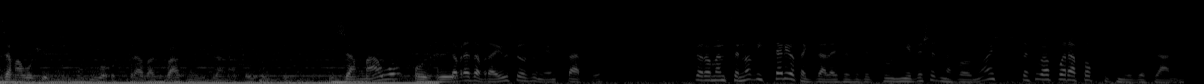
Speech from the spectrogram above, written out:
Za mało się w niej mówiło o sprawach ważnych dla naszej ojczyzny. Za mało o ży... Dobra, dobra, już rozumiem, starczy. Skoro Memcenowi serio tak zależy, żeby król nie wyszedł na wolność, to chyba pora popsuć mu jego plany.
